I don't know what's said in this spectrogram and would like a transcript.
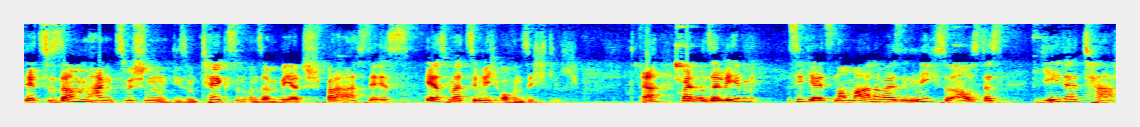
der Zusammenhang zwischen diesem Text und unserem Wert Spaß, der ist erstmal ziemlich offensichtlich. Ja? Ich meine, unser Leben sieht ja jetzt normalerweise nicht so aus, dass jeder Tag,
